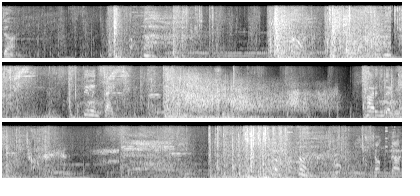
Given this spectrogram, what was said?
done. Still in sight. Cutting their vision. Shock dart.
